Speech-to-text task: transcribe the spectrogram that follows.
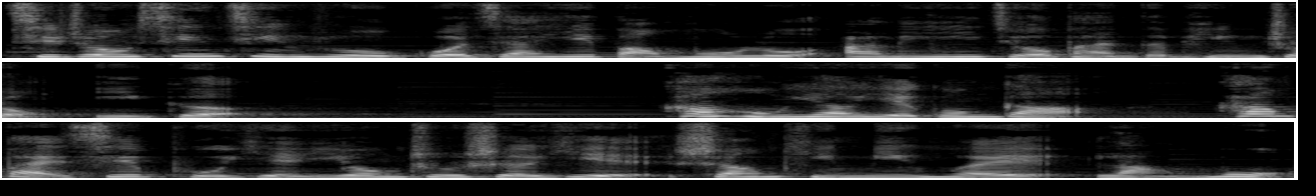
其中新进入国家医保目录二零一九版的品种一个。康弘药业公告，康柏西普眼用注射液商品名为朗木，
